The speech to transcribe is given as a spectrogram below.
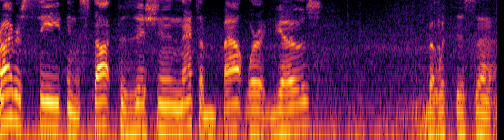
Driver's seat in the stock position that's about where it goes. But with this uh,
